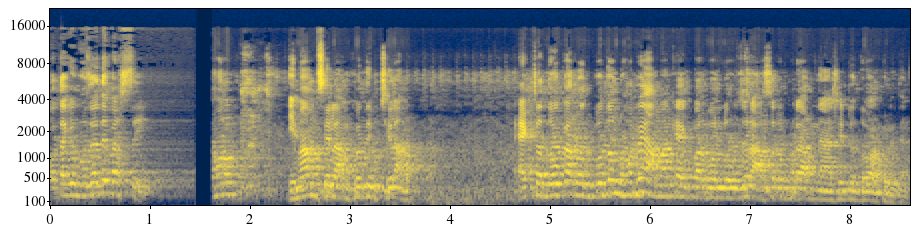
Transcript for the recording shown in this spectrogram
কথাকে বুঝাতে পারছি? ইমাম ছিলাম, খতিব ছিলাম। একটা দোকান উদ্বোধন হবে, আমাকে একবার বলল, হুজুর আসর পরে আপনি আসে একটু দোয়া করে দেন।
